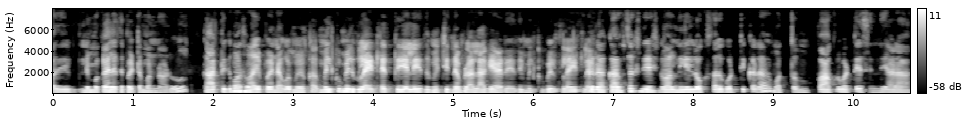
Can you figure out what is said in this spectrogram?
అది నిమ్మకాయలు అయితే పెట్టమన్నాడు. కార్తీక మాసం అయిపోయినా కూడా మేము మిల్క్ మిల్క్ లైట్లు అయితే తీయలేదు. మీ చిన్నప్పుడు అలాగే అనేది మిల్క్ మిల్క్ లైట్లు. ఇక్కడ కన్స్ట్రక్షన్ చేసిన వాళ్ళు నీళ్ళు ఒకసారి కొట్టి ఇక్కడ మొత్తం పాకులు పట్టేసింది. అక్కడ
